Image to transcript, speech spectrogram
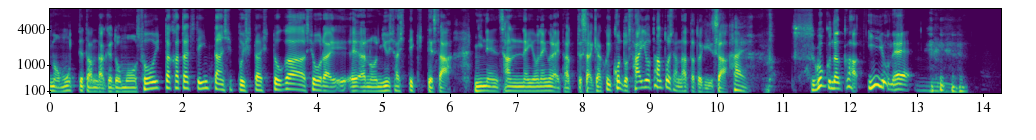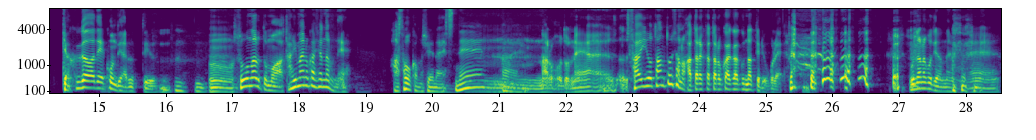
今思ってたんだけども、そういった形でインターンシップした人が将来えあの入社してきてさ、2年、3年、4年ぐらい経ってさ、逆に今度採用担当者になった時にさ、はい。すごくなんかいいよね。逆側で今度やるっていう。うんうんうん、そうなるともう当たり前の会社になるね。あ、そうかもしれないですね。うんはい。なるほどね。採用担当者の働き方の改革になってるよ、これ。無駄なことやんないもんね。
